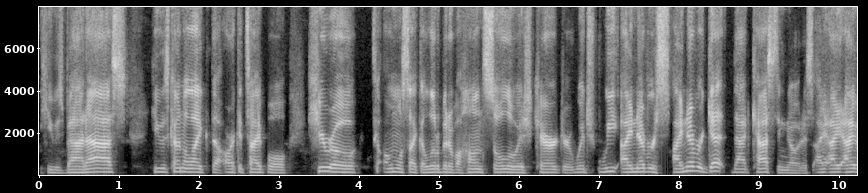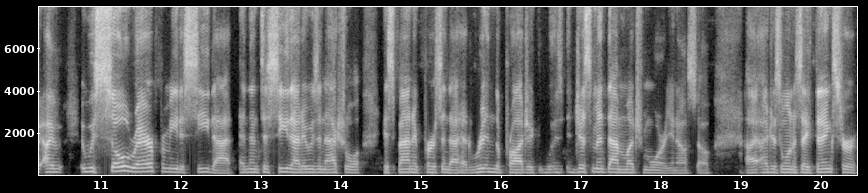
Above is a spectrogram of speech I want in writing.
he was badass he was kind of like the archetypal hero almost like a little bit of a Han Solo-ish character, which we I never I never get that casting notice. I I I it was so rare for me to see that, and then to see that it was an actual Hispanic person that had written the project was it just meant that much more, you know. So I, I just want to say thanks for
